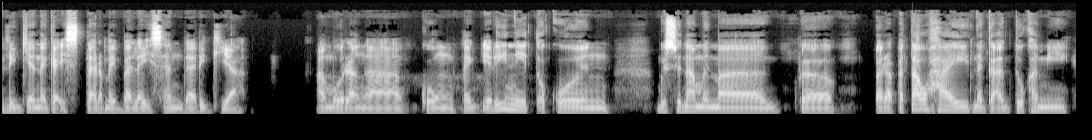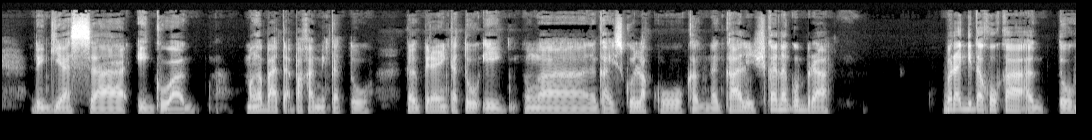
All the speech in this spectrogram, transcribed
rigya naga-star may balay sanda rigya amura nga kung tag-irinit o kung gusto naman mag uh, para patawhay nagaagto kami rigya sa igwag. Mga bata pa kami kato kag piraning katuig nung uh, nag high school ako kag nag college kag nag-ubra wala gid ako kaagto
